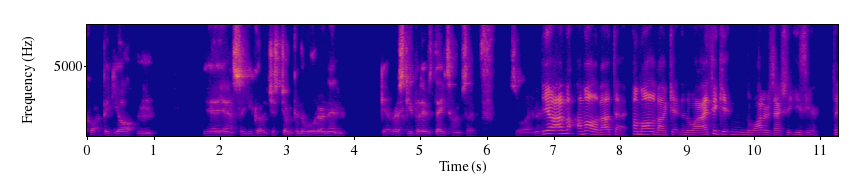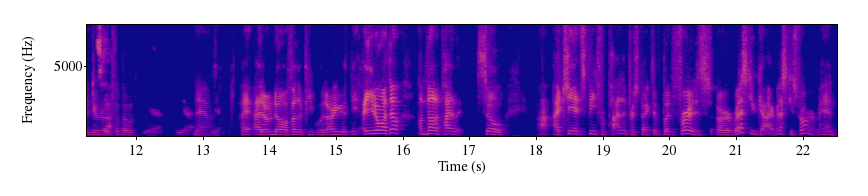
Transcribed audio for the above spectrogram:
quite a big yacht and yeah yeah so you got to just jump in the water and then get rescued but it was daytime so it's all right it? Yeah, I'm I'm all about that. I'm all about getting in the water. I think getting in the water is actually easier than doing it off a boat. yeah yeah Yeah. Yeah. I, I don't know if other people would argue with me. You know what though? I'm not a pilot. So I, I can't speak for pilot perspective, but for as a rescue guy, rescue swimmer, man,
